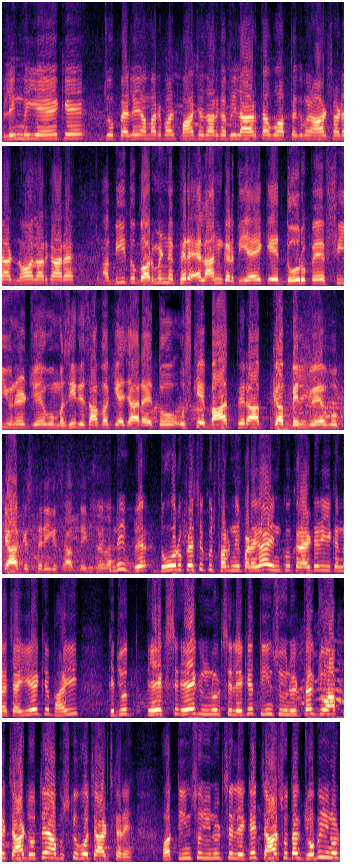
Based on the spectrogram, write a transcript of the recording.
बिलिंग में ये है कि जो पहले हमारे पास पाँच हज़ार का बिल आ रहा था वो अब तकरीबन आठ साढ़े आठ नौ हज़ार का आ रहा है। अभी तो गवर्नमेंट ने फिर ऐलान कर दिया है कि दो रुपये फ़ी यूनिट जो है वो मजीद इजाफा किया जा रहा है। तो उसके बाद फिर आपका बिल जो है वो क्या किस तरीके से आप देख रहे हैं? नहीं दो रुपये से कुछ फ़र्क नहीं पड़ेगा। इनको क्राइटेरिया ये करना चाहिए कि भाई कि जो एक से एक यूनिट से लेके तीन सौ यूनिट तक जो आपके चार्ज होते हैं आप उसके वो चार्ज करें। और 300 यूनिट से लेके 400 तक जो भी यूनिट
